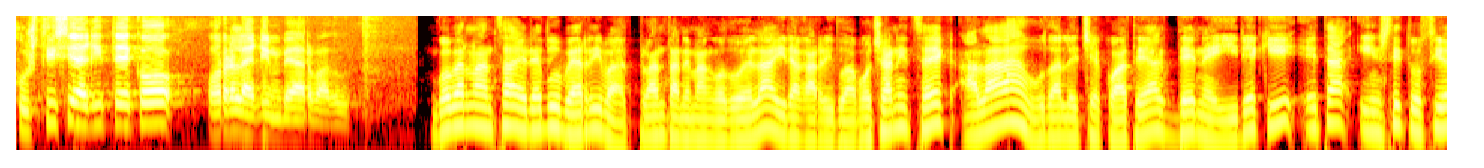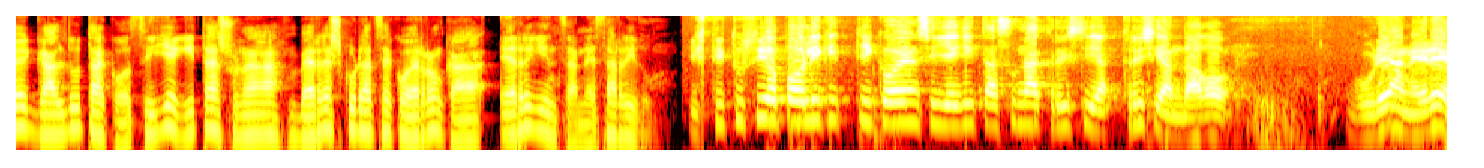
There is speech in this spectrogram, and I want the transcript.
Justizia egiteko horrela egin behar badut. Gobernantza eredu berri bat plantan emango duela iragarri dua botxanitzek, ala udaletxeko ateak dene ireki eta instituzioek galdutako zilegitasuna berreskuratzeko erronka erregintzan ezarri du. Instituzio politikoen zilegitasuna krisia, krisian dago. Gurean ere,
